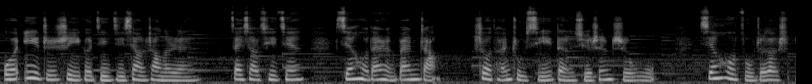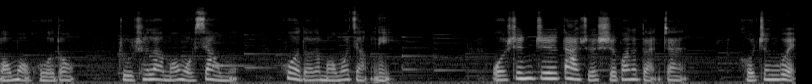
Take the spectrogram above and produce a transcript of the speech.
我一直是一个积极向上的人。在校期间，先后担任班长、社团主席等学生职务，先后组织了某某活动，主持了某某项目，获得了某某奖励。我深知大学时光的短暂和珍贵，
